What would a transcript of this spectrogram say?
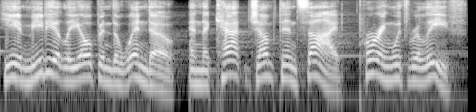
He immediately opened the window, and the cat jumped inside, purring with relief.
